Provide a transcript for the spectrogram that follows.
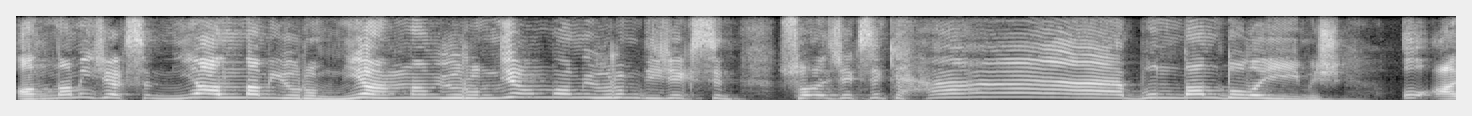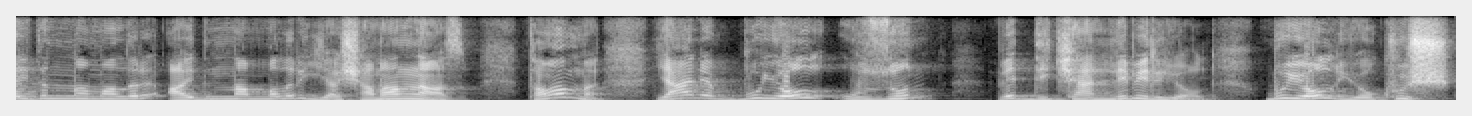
Anlamayacaksın. Niye anlamıyorum? Niye anlamıyorum? Niye anlamıyorum diyeceksin. Sonra diyeceksin ki ha bundan dolayıymış. O aydınlamaları aydınlanmaları yaşaman lazım. Tamam mı? Yani bu yol uzun ve dikenli bir yol. Bu yol yokuş.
